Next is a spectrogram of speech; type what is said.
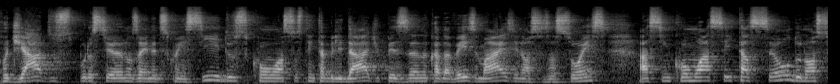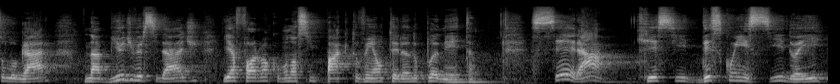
rodeados por oceanos ainda desconhecidos, com a sustentabilidade pesando cada vez mais em nossas ações, assim como a aceitação do nosso lugar na biodiversidade e a forma como o nosso impacto vem alterando o planeta. Será que esse desconhecido aí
